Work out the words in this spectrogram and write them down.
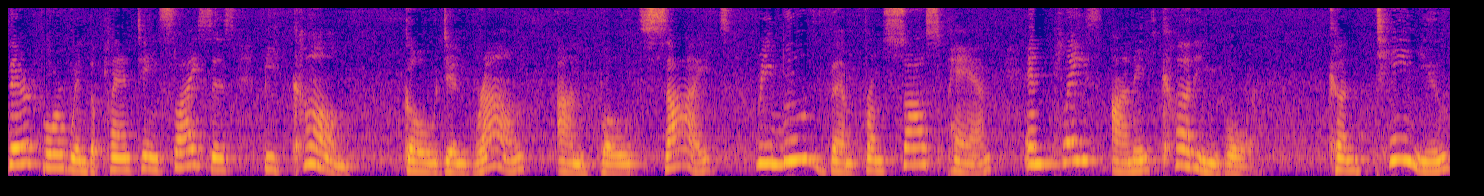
Therefore, when the plantain slices become golden brown on both sides, remove them from saucepan and place on a cutting board. Continue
